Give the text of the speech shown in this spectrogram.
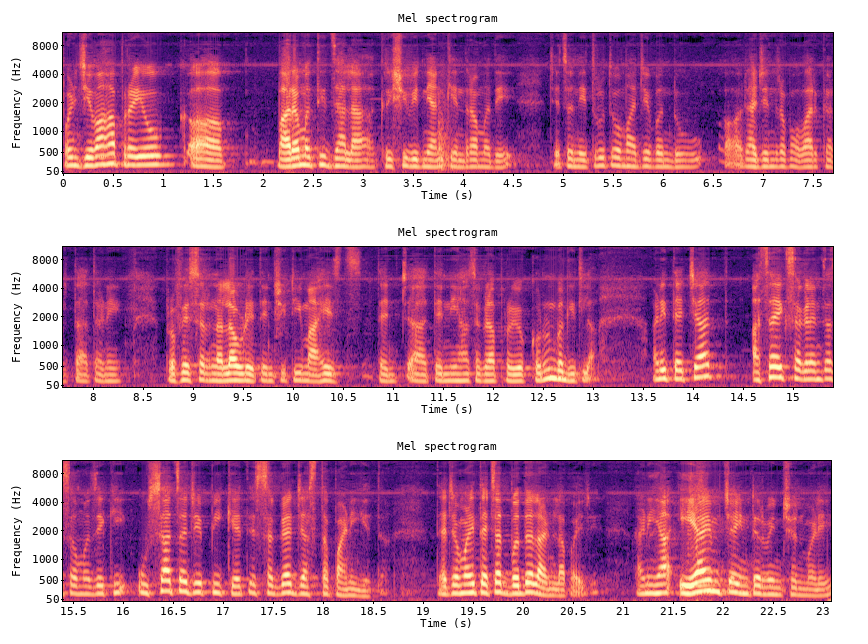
पण जेव्हा हा प्रयोग बारामतीत झाला कृषी विज्ञान केंद्रामध्ये ज्याचं नेतृत्व माझे बंधू राजेंद्र पवार करतात आणि प्रोफेसर नलावडे त्यांची टीम आहेच त्यांच्या त्यांनी हा सगळा प्रयोग करून बघितला. आणि त्याच्यात असा एक सगळ्यांचा समज आहे की ऊसाचं जे पीक आहे ते सगळ्यात जास्त पाणी घेतं. त्याच्यामुळे त्याच्यात बदल आणला पाहिजे. आणि ह्या ए आय एमच्या इंटरव्हेन्शनमुळे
